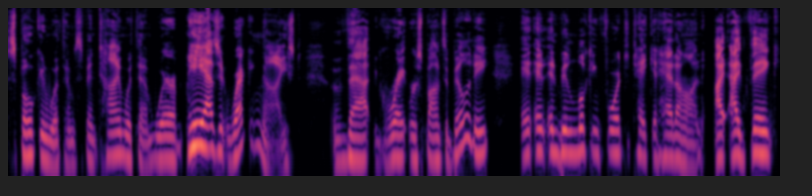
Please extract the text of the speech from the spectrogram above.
spoken with him, spent time with him, where he hasn't recognized that great responsibility and, and, and been looking forward to take it head on. I, I think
